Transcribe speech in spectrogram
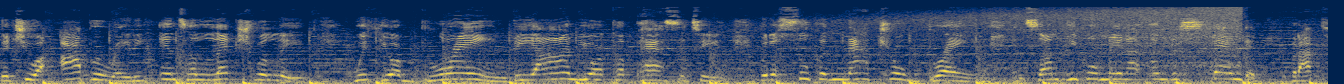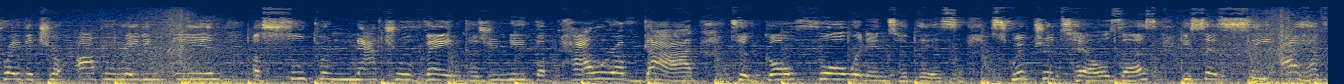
that you are operating intellectually with your brain beyond your capacity, with a supernatural brain. And some people may not understand it, but I pray that you're operating in a supernatural vein because you need the power of God to go forward into this. Scripture tells us, He says, See, I have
